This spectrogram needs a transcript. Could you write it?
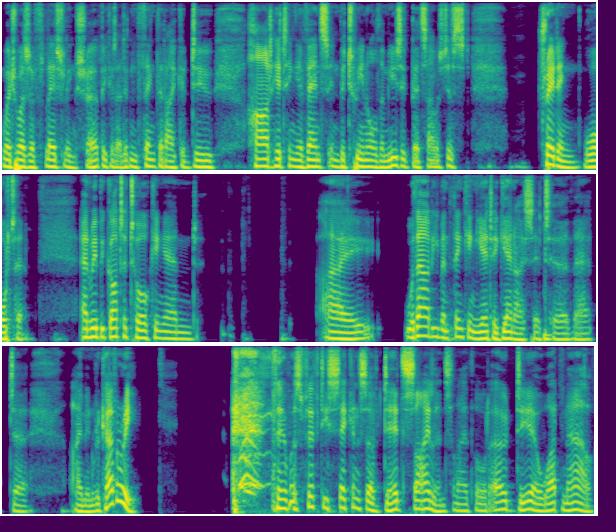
which was a fledgling show because I didn't think that I could do hard hitting events in between all the music bits. I was just treading water. And we got to talking, and I, without even thinking yet again, I said to her that uh, I'm in recovery. there was 50 seconds of dead silence, and I thought, oh dear, what now?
